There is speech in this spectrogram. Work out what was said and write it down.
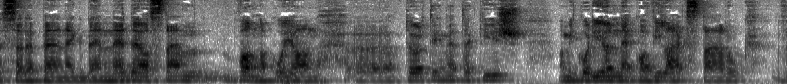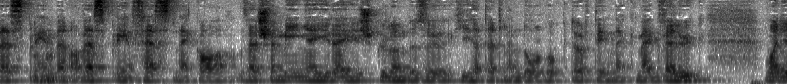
szerepelnek benne, de aztán vannak olyan történetek is, amikor jönnek a világsztárok Veszprémben, a Veszprém Festnek az eseményeire, és különböző hihetetlen dolgok történnek meg velük. Vagy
